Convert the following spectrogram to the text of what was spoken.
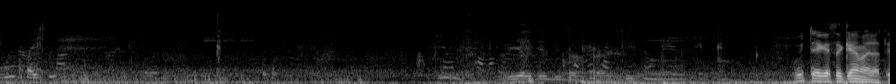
ভুল পাইছি রিয়েল কি দিতে উঠে গেছে ক্যামেরাতে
